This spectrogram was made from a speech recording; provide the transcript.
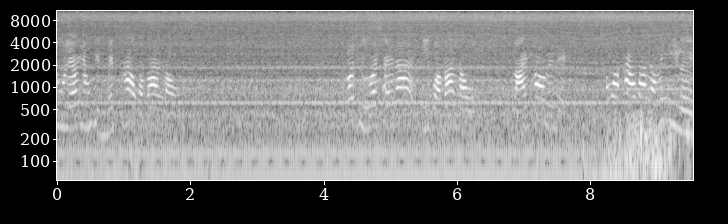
ดูแล้วยังเห็นเม็ด ข้าวกว่าบ้านเรา ก็ถือว่าใช้ได้ดีกว่าบ้านเราหลายเท่าเลยแหละเพราะว่าข้าวบ้านเราไม่มีเลย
